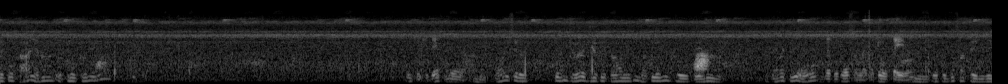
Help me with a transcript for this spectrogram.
đi cái thở vậy tôi vậy nó tôi tôi nó chúng chỉ đẹp mua sẽ chứ chúng chữa chưa tôi còn nhưng mà tôi nó thôi cũng nó chỉ ổ để tôi có sản là chỗ tiền tôi cũng phát tiền đi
